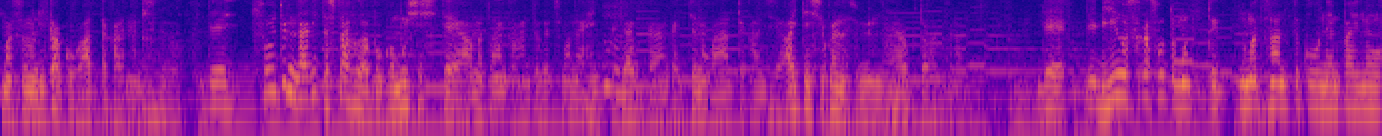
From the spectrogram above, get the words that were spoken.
まあその理覚があったからなんですけど。でそういう時に限ったスタッフは僕を無視してあまたなんか監督がつまんないギャグかなんか言ってんのかなって感じで相手にしてくれないんですよみんな。やることがあるから。でで理由を探そうと思って沼田さんってこう年配の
